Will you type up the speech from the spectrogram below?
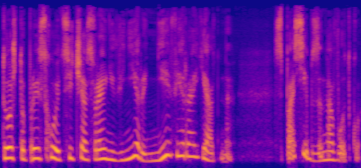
То, что происходит сейчас в районе Венеры, невероятно. Спасибо за наводку.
